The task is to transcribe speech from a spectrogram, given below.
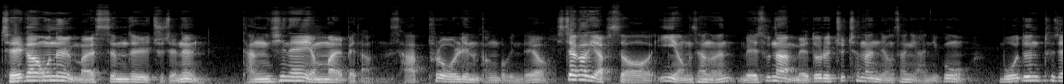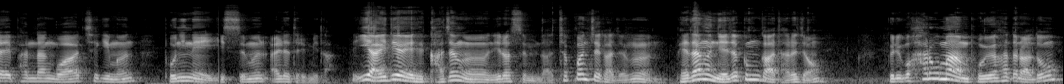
제가 오늘 말씀드릴 주제는 당신의 연말 배당 4% 올리는 방법인데요. 시작하기 앞서 이 영상은 매수나 매도를 추천하는 영상이 아니고 모든 투자의 판단과 책임은 본인의 있음을 알려드립니다. 이 아이디어의 가정은 이렇습니다. 첫 번째 가정은 배당은 예적금과 다르죠. 그리고 하루만 보유하더라도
